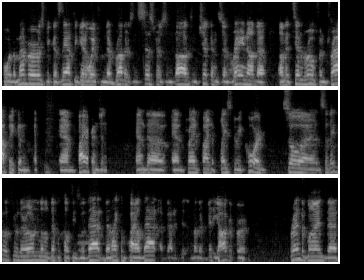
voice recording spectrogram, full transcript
for the members because they have to get away from their brothers and sisters and dogs and chickens and rain on the on the tin roof and traffic and and fire engines and uh, and try and find a place to record. So uh, so they go through their own little difficulties with that. Then I compile that. I've got a, another videographer friend of mine that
